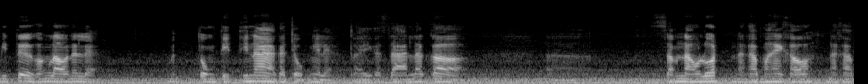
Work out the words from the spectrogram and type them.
มิเตอร์ของเรานั่นแหละ มันตรงติดที่หน้ากระจกนี่แหละตัวเอกสารแล้วก็สำเนารถนะครับมาให้เขานะครับ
